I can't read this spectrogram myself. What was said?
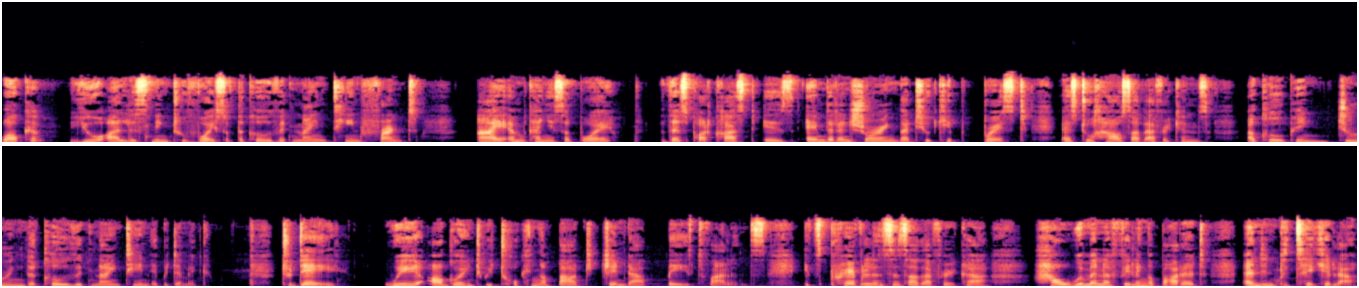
Welcome. You are listening to Voice of the COVID 19 Front. I am Kanyisa Boy. This podcast is aimed at ensuring that you keep abreast as to how South Africans are coping during the COVID 19 epidemic. Today, we are going to be talking about gender based violence, its prevalence in South Africa, how women are feeling about it, and in particular,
